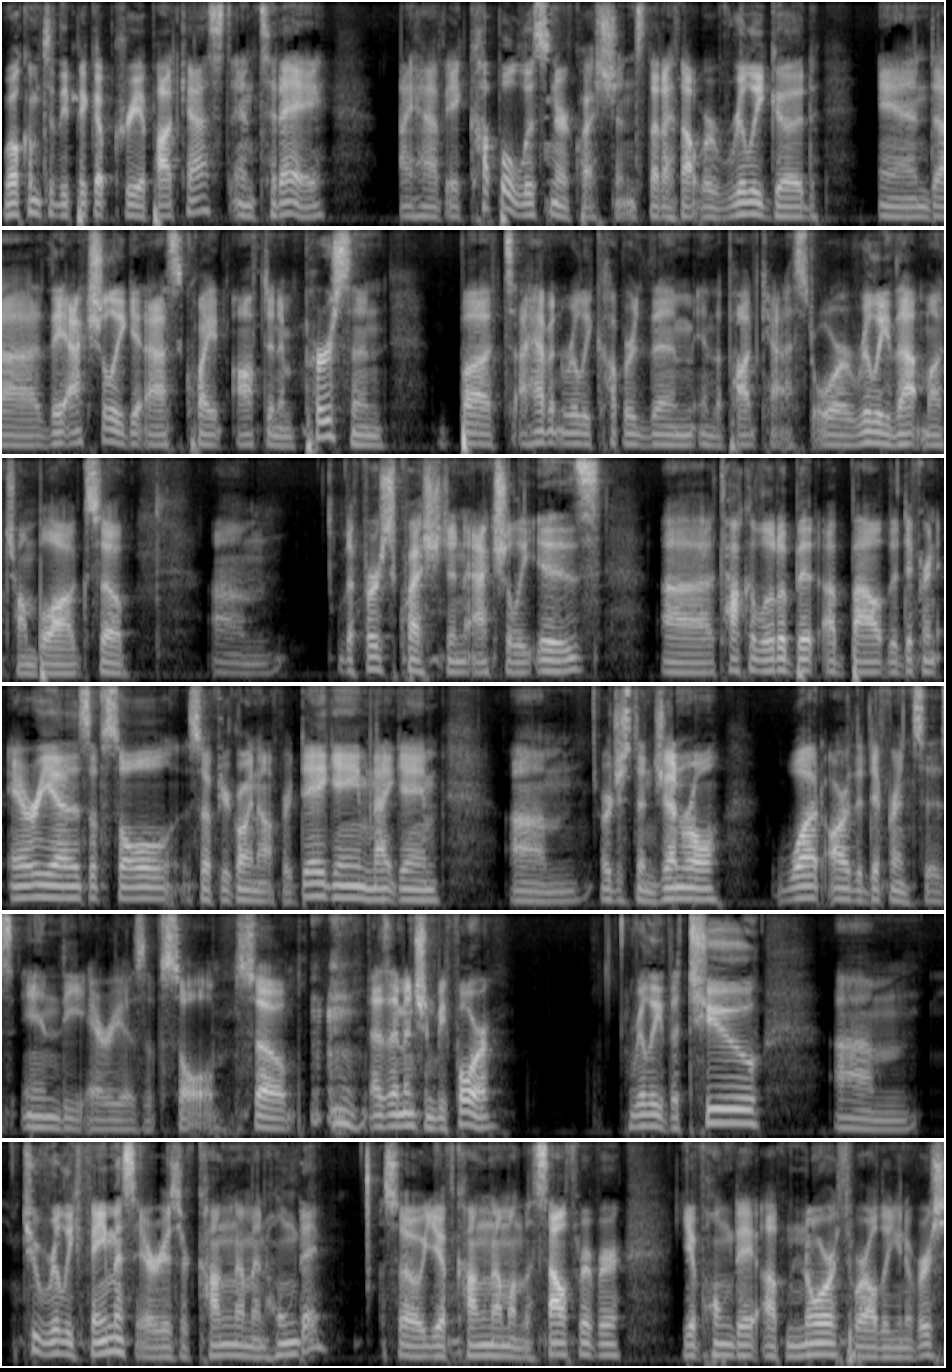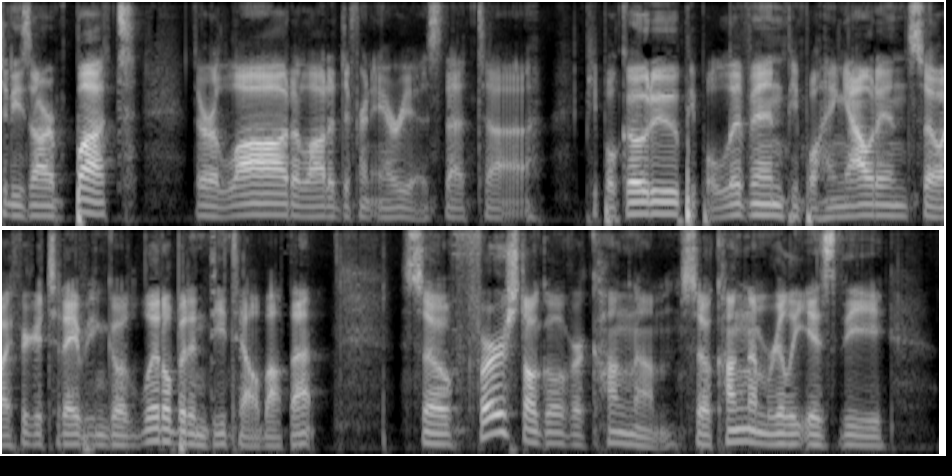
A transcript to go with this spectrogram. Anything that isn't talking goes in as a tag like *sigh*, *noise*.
Welcome to the Pickup Korea podcast. And today I have a couple listener questions that I thought were really good. And uh, they actually get asked quite often in person, but I haven't really covered them in the podcast or really that much on blog. So um, the first question actually is uh, talk a little bit about the different areas of Seoul. So if you're going out for day game, night game, um, or just in general, what are the differences in the areas of Seoul? So, *clears throat* as I mentioned before, really the two um, two really famous areas are Gangnam and Hongdae. So you have Gangnam on the South River, you have Hongdae up north where all the universities are, but there are a lot, a lot of different areas that uh, people go to, people live in, people hang out in. So I figured today we can go a little bit in detail about that. So first, I'll go over Gangnam. So Gangnam really is the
